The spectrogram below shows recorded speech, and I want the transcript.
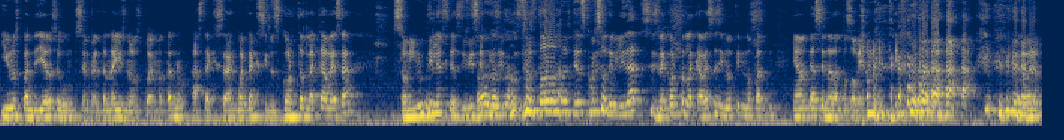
y unos pandilleros, según se enfrentan a ellos, no los pueden matar, ¿no? Hasta que se dan cuenta que si les cortas la cabeza, son inútiles. Y así dicen, Todos, todos, todos, ya descubrí su debilidad. Si le cortas la cabeza, es inútil, no, ya no te hace nada, pues obviamente. pero bueno,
